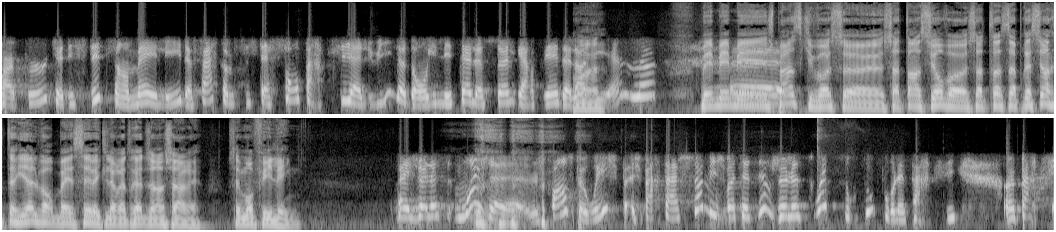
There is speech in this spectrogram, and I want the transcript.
Harper, qui a décidé de s'en mêler, de faire comme si c'était son parti à lui, là, dont il était le seul gardien de l'ADN. Mais, mais, mais je pense qu'il va se, sa tension va, sa, sa pression artérielle va rebaisser avec le retrait de Jean Charest. C'est mon feeling. Ben, je le, moi, je, je pense que oui, je, je, partage ça, mais je vais te dire, je le souhaite surtout pour le parti. Un parti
